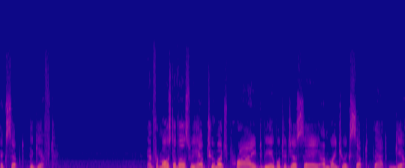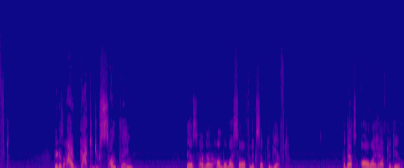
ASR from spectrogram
except the gift. And for most of us, we have too much pride to be able to just say, I'm going to accept that gift because I've got to do something. Yes, I've got to humble myself and accept a gift. But that's all I have to do.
